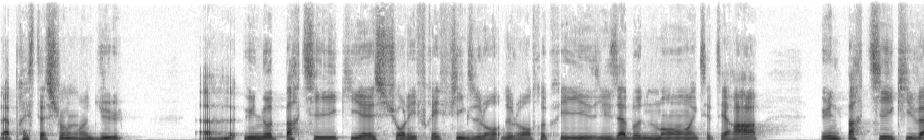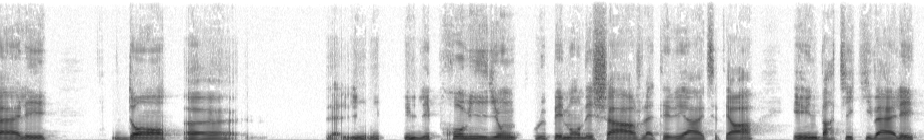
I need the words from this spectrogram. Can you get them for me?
la prestation due. Euh, une autre partie qui est sur les frais fixes de l'entreprise, les abonnements, etc. Une partie qui va aller dans euh, les, provisions pour le paiement des charges, la TVA, etc. Et une partie qui va aller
